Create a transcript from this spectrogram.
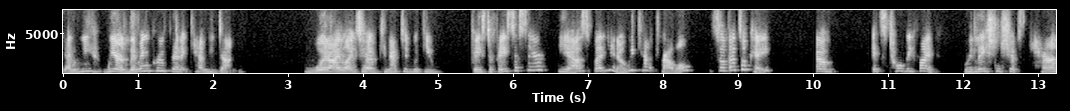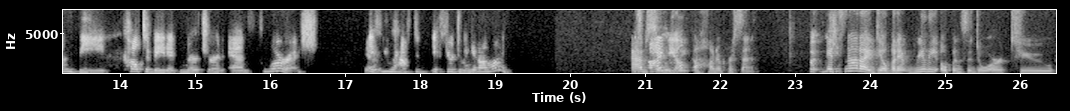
Yeah. And we we are living proof that it can be done. Would I like to have connected with you face to face this year? Yes, but you know, we can't travel. So that's okay. Um, it's totally fine. Relationships can be cultivated, nurtured, and flourish yeah. if you have to if you're doing it online. Absolutely a hundred percent. But it's not ideal but it really opens the door to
